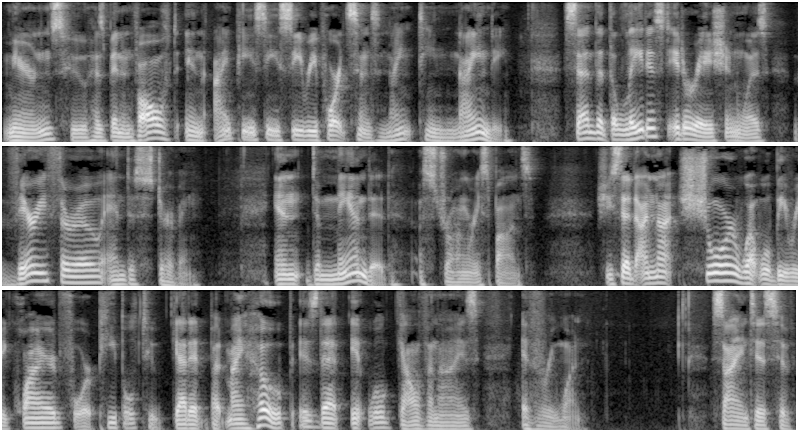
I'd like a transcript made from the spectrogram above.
Mearns, who has been involved in IPCC reports since 1990, said that the latest iteration was very thorough and disturbing and demanded a strong response. She said, I'm not sure what will be required for people to get it, but my hope is that it will galvanize everyone. Scientists have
